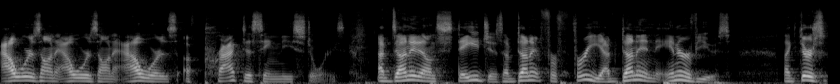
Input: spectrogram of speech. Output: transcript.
hours on hours on hours of practicing these stories. I've done it on stages. I've done it for free. I've done it in interviews. Like there's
